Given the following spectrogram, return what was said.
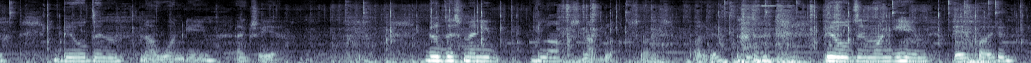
uh, build in not one game. Actually, yeah. Build this many blocks, not blocks, sorry. Probably good. Builds in one game. Okay, probably good.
